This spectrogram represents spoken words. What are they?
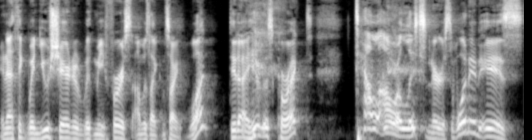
And I think when you shared it with me first, I was like, I'm sorry, what? Did I hear this correct? Tell our listeners what it is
